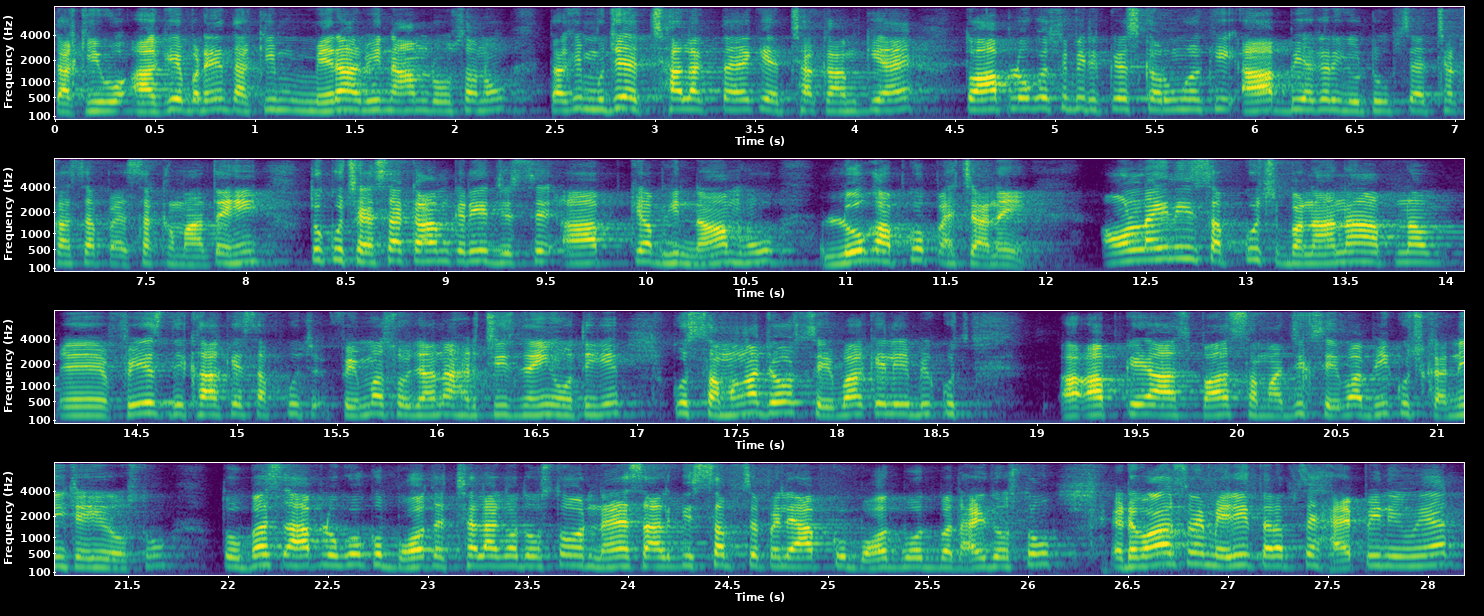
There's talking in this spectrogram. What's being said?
ताकि वो आगे बढ़ें, ताकि मेरा भी नाम रोशन हो, ताकि मुझे अच्छा लगता है कि अच्छा काम किया है। तो आप लोगों से भी रिक्वेस्ट करूँगा कि आप भी अगर यूट्यूब से अच्छा खासा पैसा कमाते हैं तो कुछ ऐसा काम करिए जिससे आपका भी नाम हो, लोग आपको पहचाने। ऑनलाइन ही सब कुछ बनाना, अपना फेस दिखा के सब कुछ फ़ेमस हो जाना, हर चीज़ नहीं होती है। कुछ समाज और सेवा के लिए भी कुछ आपके आसपास सामाजिक सेवा भी कुछ करनी चाहिए दोस्तों। तो बस आप लोगों को बहुत अच्छा लगा दोस्तों, और नए साल की सबसे पहले आपको बहुत बहुत बधाई दोस्तों। एडवांस में मेरी तरफ़ से हैप्पी न्यू ईयर।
